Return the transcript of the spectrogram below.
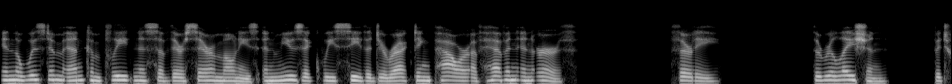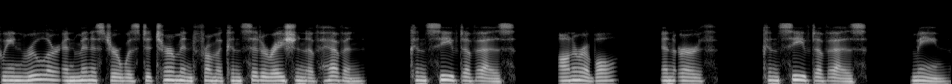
In the wisdom and completeness of their ceremonies and music we see the directing power of heaven and earth. 30. The relation, between ruler and minister was determined from a consideration of heaven, conceived of as honorable, and earth, conceived of as mean.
